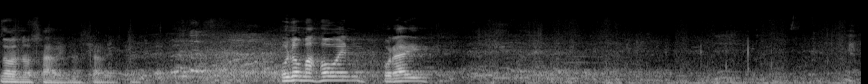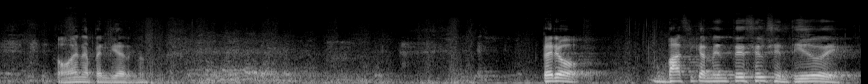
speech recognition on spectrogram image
No, no sabe, no sabe. Uno más joven, por ahí. No van a pelear, ¿no? Pero básicamente es el sentido de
